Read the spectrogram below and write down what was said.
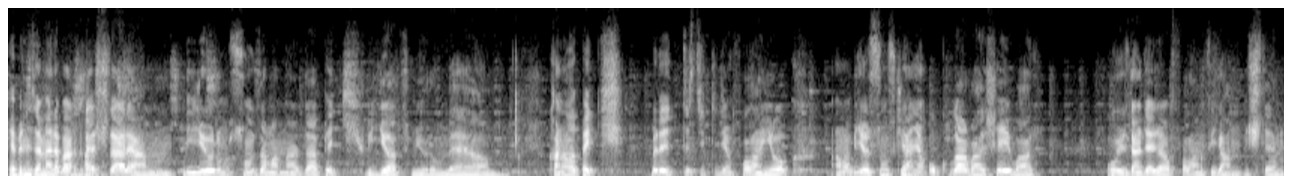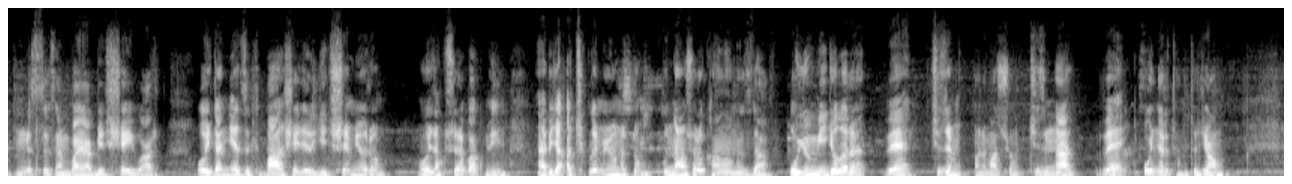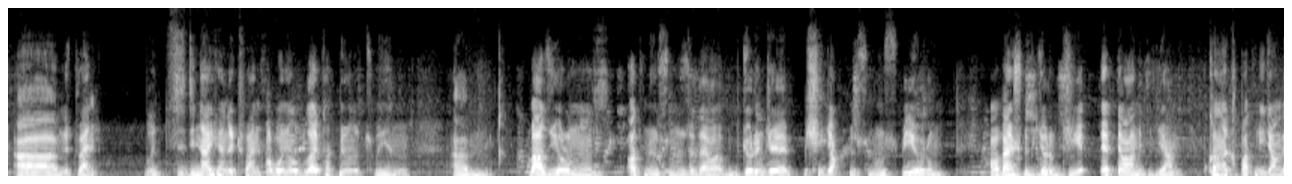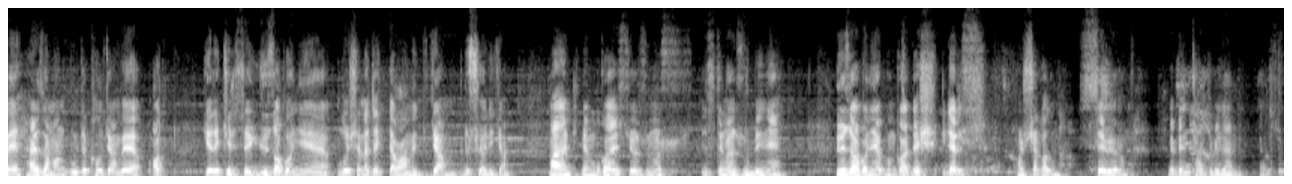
Hepinize merhaba arkadaşlar. Em, Biliyorum son zamanlarda pek video atmıyorum ve kanala pek böyle destekleyici falan yok. Ama biliyorsunuz ki hani okullar var, şey var. O yüzden ödev falan filan işte nasıl desem baya bir şey var. O yüzden yazık bazı şeyleri yetişemiyorum. O yüzden kusura bakmayın. Ha bir de açıklamayı unuttum. Bundan sonra kanalımızda oyun videoları ve çizim animasyon çizimler ve oyunları tanıtacağım. Aa, lütfen bunu siz dinlerken lütfen abone olup like atmayı unutmayın. Am, bazı yorumlarınız atmıyorsunuz ya da görünce bir şey yapmıyorsunuz biliyorum. Ama ben şunu biliyorum ki hep devam edeceğim. Bu kanalı kapatmayacağım ve her zaman burada kalacağım ve at, gerekirse 100 aboneye ulaşana dek devam edeceğim. Bunu söyleyeceğim. Madem ki beni bu kadar istiyorsunuz, istemiyorsunuz beni. 100 abone yapın kardeş, gideriz. Hoşçakalın. Seviyorum. Ve beni takip eden yazın.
